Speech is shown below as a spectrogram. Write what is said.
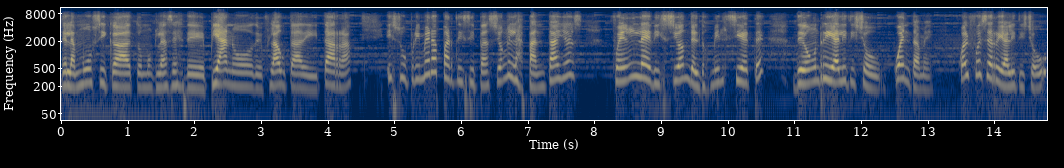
de la música, tomó clases de piano, de flauta, de guitarra y su primera participación en las pantallas fue en la edición del 2007 de un reality show. Cuéntame, ¿cuál fue ese reality show?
